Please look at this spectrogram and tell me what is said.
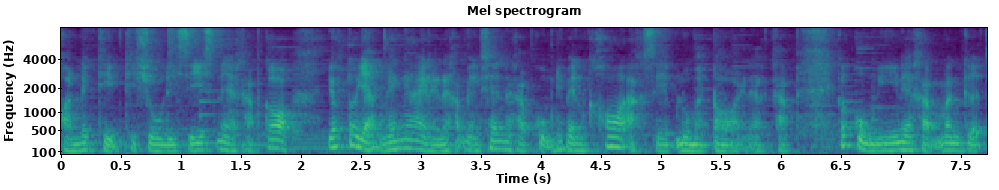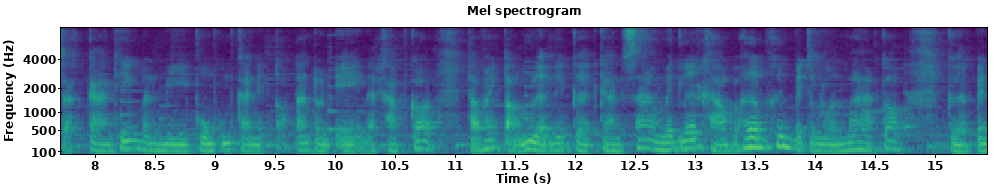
connective tissue disease เนี่ยครับก็ยกตัวอย่างง่ายๆเลยนะครับ อย่างเช่นนะครับ กลุ่มที่เป็นข้ออักเสบรูมาตอยนะครับ ก็กลุ่มนี้เนี่ยครับมันเกิดจากการที่มันมีภูมิคุ้มกันเนี่ยต่อต้านตนเองนะครับ ก็ทำให้ต่อมน้ำเหลืองเนี่ยเกิดการสร้างเม็ดเลือดขาวเพิ่มขึ้นเป็นจำนวนมาก ก็เกิดเป็น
